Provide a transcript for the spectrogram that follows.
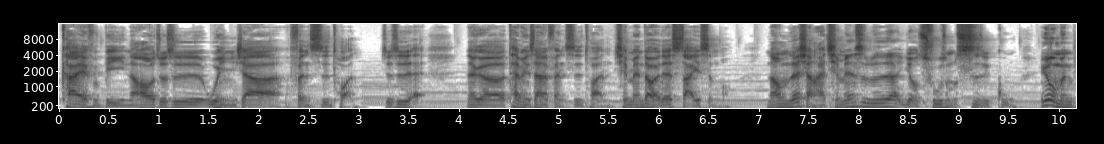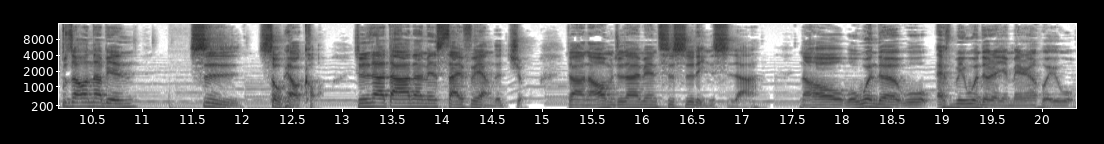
开 FB，然后就是问一下粉丝团，就是那个太平山的粉丝团前面到底在塞什么。然后我们在想，还前面是不是有出什么事故？因为我们不知道那边是售票口，就是那大家那边塞非常的久，对啊。然后我们就在那边吃吃零食啊。然后我问的，我 FB 问的人也没人回我。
